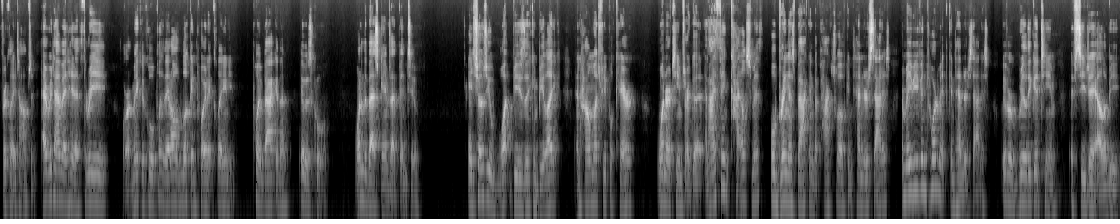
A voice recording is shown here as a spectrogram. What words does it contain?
for Klay Thompson. Every time I'd hit a three or make a cool play, they'd all look and point at Klay and he'd point back at them. It was cool. One of the best games I've been to. It shows you what Beasley can be like and how much people care when our teams are good. And I think Kyle Smith will bring us back into Pac 12 contender status or maybe even tournament contender status. We have a really good team if CJ Elleby,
